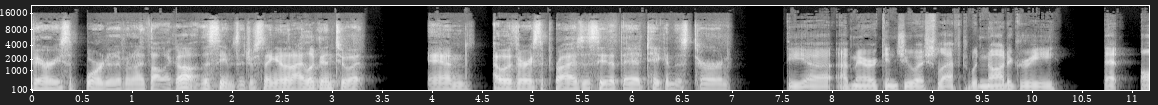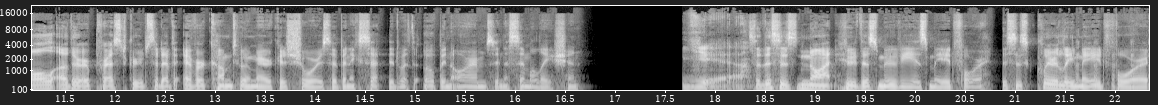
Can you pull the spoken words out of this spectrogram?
very supportive, and I thought like, oh, this seems interesting, and then I looked into it, and I was very surprised to see that they had taken this turn. The uh, American Jewish left would not agree that all other oppressed groups that have ever come to America's shores have been accepted with open arms in assimilation. Yeah. So this is not who this movie is made for. This is clearly made for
